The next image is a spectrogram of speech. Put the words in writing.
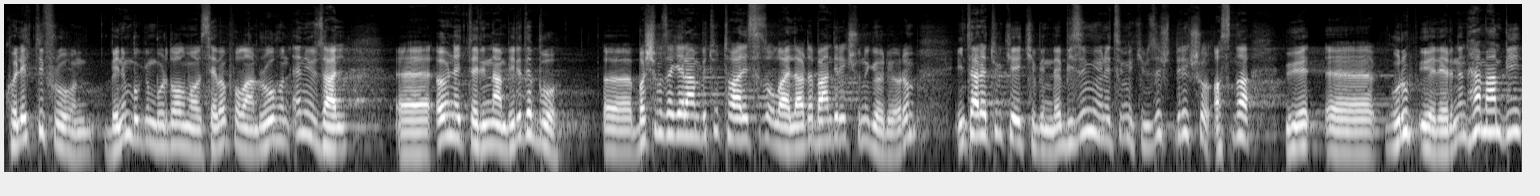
Kolektif ruhun, benim bugün burada olmama sebep olan ruhun en özel e, örneklerinden biri de bu. E, başımıza gelen bütün talihsiz olaylarda ben direkt şunu görüyorum. İnternet Türkiye ekibinde bizim yönetim ekibimizde direkt şu aslında üye, e, grup üyelerinin hemen bir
